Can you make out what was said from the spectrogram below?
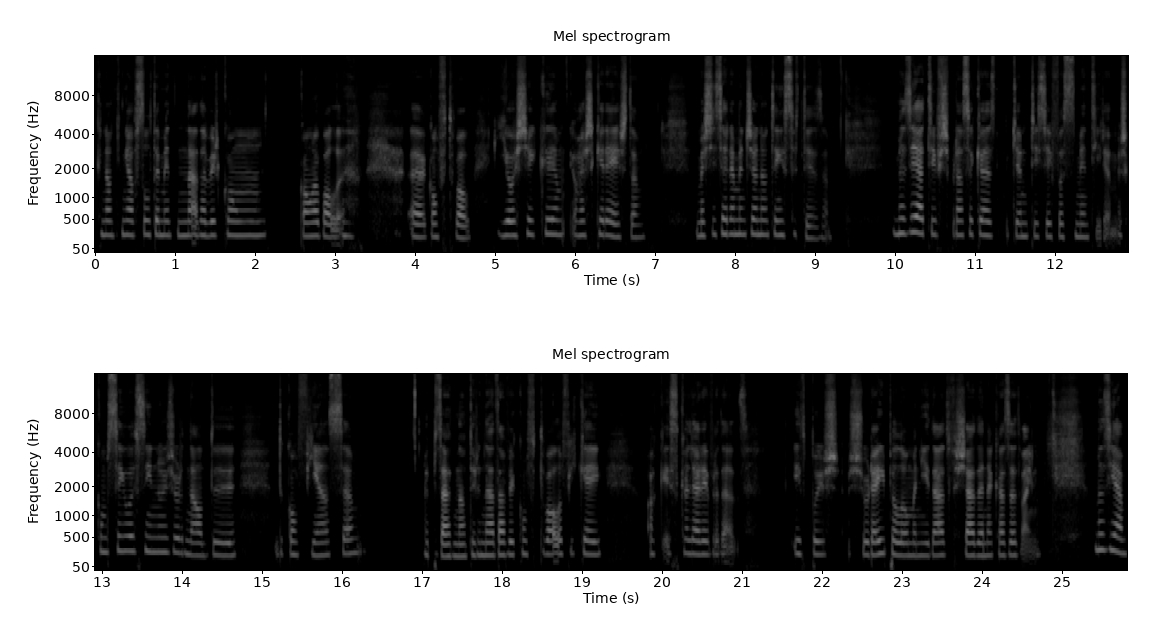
que não tinha absolutamente nada a ver com, com a bola, uh, com futebol. E eu achei que, eu acho que era esta. Mas sinceramente já não tenho certeza. Mas é, tive esperança que a, que a notícia fosse mentira. Mas como saiu assim num jornal de, de confiança, apesar de não ter nada a ver com futebol, eu fiquei, ok, se calhar é verdade. E depois chorei pela humanidade fechada na casa de banho. Mas, já, yeah,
